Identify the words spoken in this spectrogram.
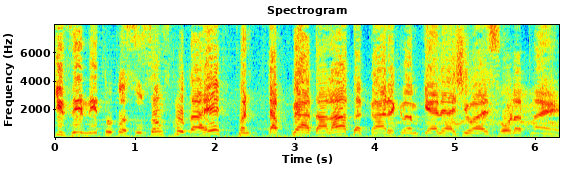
की जे नेतृत्व सुसंस्कृत आहे पण टप्प्यात आला तर कार्यक्रम केल्याशिवाय सोडत नाही.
